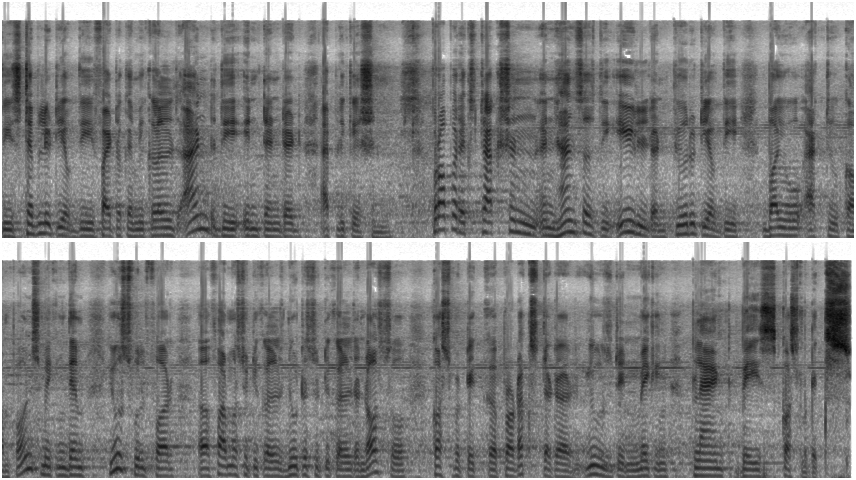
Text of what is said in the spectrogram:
the stability of the phytochemicals and the intended application. Proper extraction enhances the yield and purity of the bioactive compounds, making them useful for uh, pharmaceuticals, nutraceuticals, and also cosmetic uh, products that are used in making plant based cosmetics.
